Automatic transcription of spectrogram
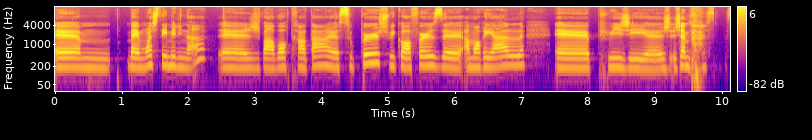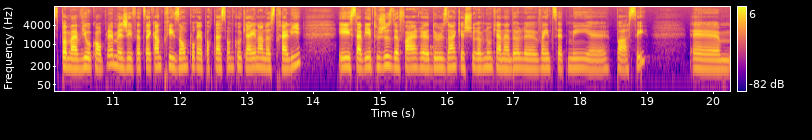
Euh, ben moi, c'est Mélina. Euh, je vais avoir 30 ans euh, sous peu. Je suis coiffeuse euh, à Montréal. Euh, puis j'ai, euh, j'aime pas, c'est pas ma vie au complet, mais j'ai fait 5 ans de prison pour importation de cocaïne en Australie. Et ça vient tout juste de faire euh, deux ans que je suis revenue au Canada le 27 mai euh, passé. Euh,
